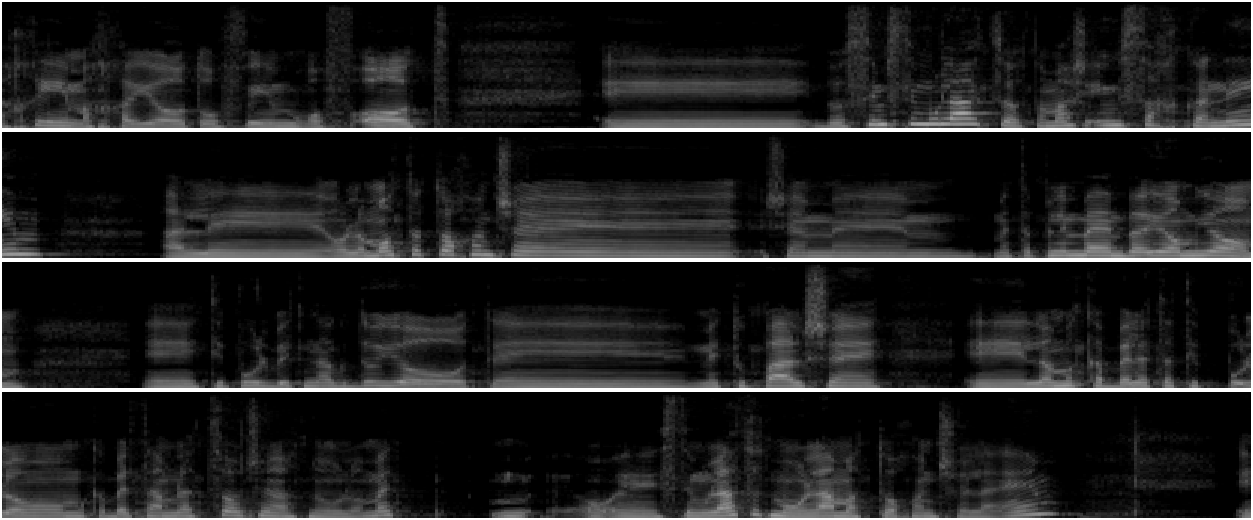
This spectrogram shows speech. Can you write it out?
אחים, אחיות, רופאים, רופאות, ועושים סימולציות, ממש עם שחקנים, על עולמות התוכן ש... שהם מטפלים בהם ביום יום, טיפול בהתנגדויות, מטופל ש... אה, מקבל את הטיפול, לא מקבל את ההמלצות שנתנו, לא אה, סימולציות מעולם התוכן שלהם. אה,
